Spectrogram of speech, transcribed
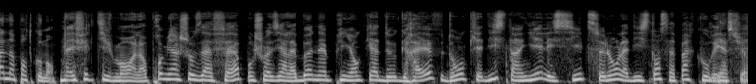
pas n'importe comment. Effectivement. Alors, première chose à faire pour choisir la bonne appli en cas de grève, donc distinguer les sites selon la distance à parcourir. Bien sûr.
